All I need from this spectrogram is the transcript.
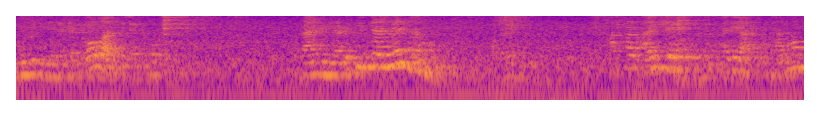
ముందు పోవాలి. దాన్ని నడిపించడమే ధర్మం. అక్కడ అయితే అది ధర్మం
